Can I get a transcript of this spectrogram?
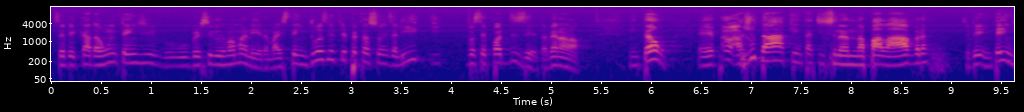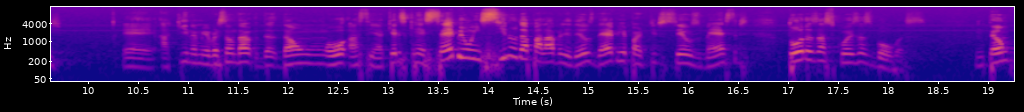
você vê que cada um entende o versículo de uma maneira, mas tem duas interpretações ali e você pode dizer, tá vendo? Não. Então, é, ajudar quem está te ensinando na palavra, você vê, entende? é, aqui na minha versão dá, dá, um assim, aqueles que recebem o ensino da palavra de Deus devem repartir seus mestres todas as coisas boas. Então,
